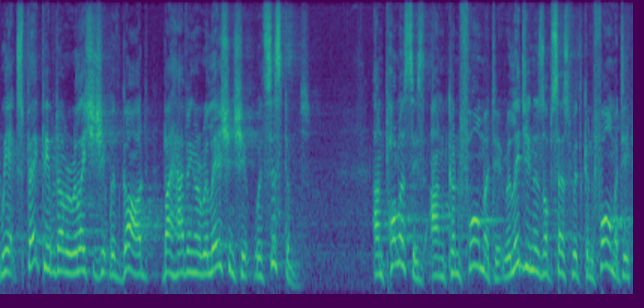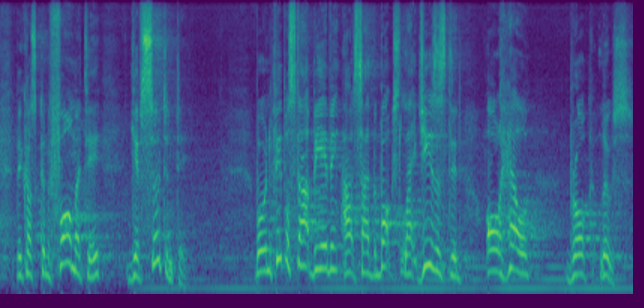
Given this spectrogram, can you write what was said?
we expect people to have a relationship with God by having a relationship with systems and policies and conformity. Religion is obsessed with conformity because conformity gives certainty. But when people start behaving outside the box like Jesus did, all hell broke loose.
